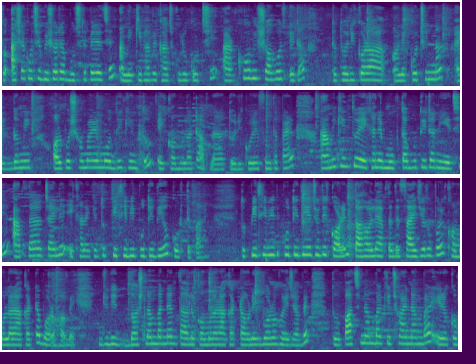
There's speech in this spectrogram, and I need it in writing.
তো আশা করছি বিষয়টা বুঝতে পেরেছেন আমি কীভাবে কাজগুলো করছি আর খুবই সহজ এটা এটা তৈরি করা অনেক কঠিন না, একদমই অল্প সময়ের মধ্যে কিন্তু এই কমলাটা আপনারা তৈরি করে ফেলতে পারেন। আমি কিন্তু এখানে মুক্তাপুতিটা নিয়েছি, আপনারা চাইলে এখানে কিন্তু পৃথিবী পুঁতি দিয়েও করতে পারেন। তো পৃথিবীর পুঁতি দিয়ে যদি করেন, তাহলে আপনাদের সাইজের উপরে কমলার আকারটা বড় হবে। যদি দশ নাম্বার নেন, তাহলে কমলার আকারটা অনেক বড় হয়ে যাবে। তো পাঁচ নাম্বার কি ছয় নাম্বার, এরকম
